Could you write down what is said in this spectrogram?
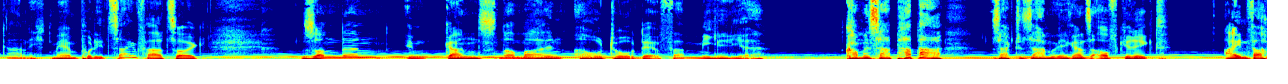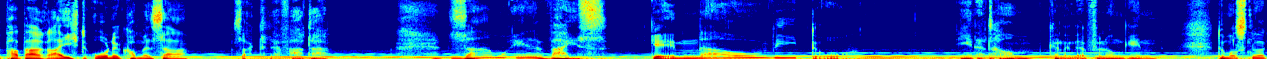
gar nicht mehr im Polizeifahrzeug, sondern im ganz normalen Auto der Familie. Kommissar Papa, sagte Samuel ganz aufgeregt. Einfach Papa reicht ohne Kommissar, sagte der Vater. Samuel weiß, genau wie du. Jeder Traum kann in Erfüllung gehen. Du musst nur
